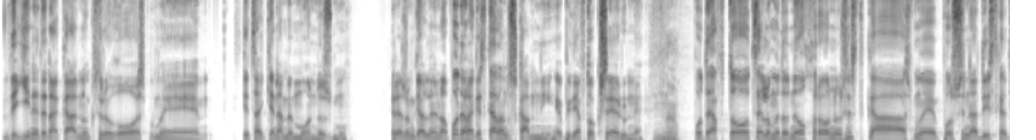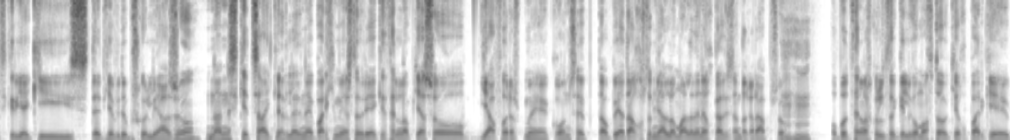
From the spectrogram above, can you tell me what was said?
δεν γίνεται να κάνω, ξέρω εγώ, ας πούμε, σκετσάκια να είμαι μόνος μου. Χρειάζομαι κι άλλο ένα. Οπότε αναγκαστικά να το σκαμνί, επειδή αυτό ξέρουν. Ναι. Οπότε αυτό θέλω με τον νέο χρόνο ουσιαστικά, ας πούμε, πώς είναι αντίστοιχα της Κυριακής τέτοια βίντεο που σχολιάζω, να είναι σκετσάκια. Δηλαδή να υπάρχει μια ιστορία και θέλω να πιάσω διάφορα ας πούμε, concept, τα οποία τα έχω στο μυαλό μου, αλλά δεν έχω καθίσει να τα γράψω. Οπότε θέλω να ασχοληθώ και λίγο με αυτό. Και έχω πάρει και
